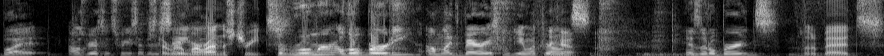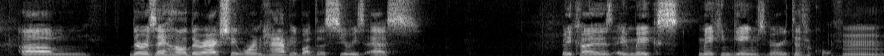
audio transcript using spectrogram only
but I was reading some tweets that they're It's the rumor around the streets. It's a rumor, a little birdie. I'm like Varys from Game of Thrones. His little birds. Little beds. Um, they were saying how they actually weren't happy about the Series S because it makes making games very difficult. Hmm.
